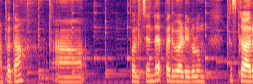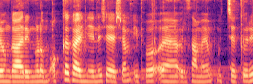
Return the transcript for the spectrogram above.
അപ്പോൾ ദാ പൊലച്ചന്റെ പരിപാടികളും നിസ്കാരവും കാര്യങ്ങളും ഒക്കെ കഴിഞ്ഞതിന് ശേഷം ഇപ്പോൾ ഒരു സമയം ഉച്ചയ്ക്ക് ഒരു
